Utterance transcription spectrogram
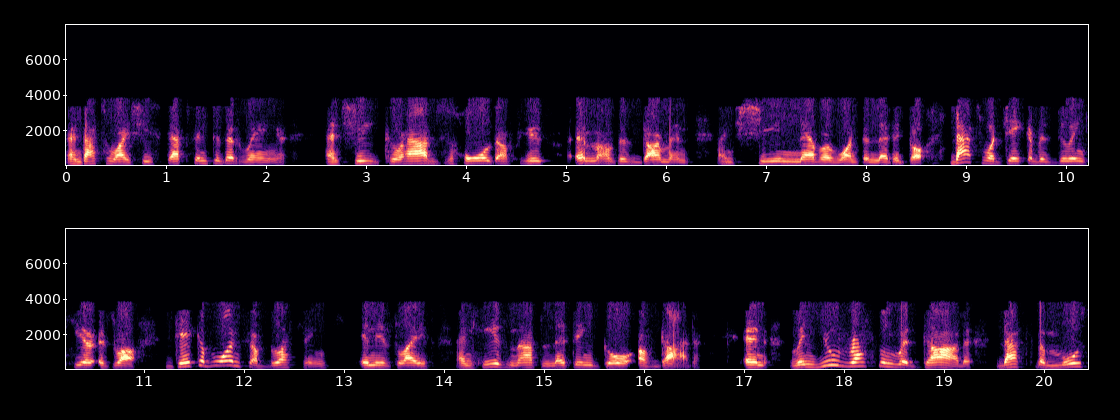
And that's why she steps into the ring and she grabs hold of his hem of his garment, and she never wanted to let it go. That's what Jacob is doing here as well. Jacob wants a blessing in his life, and he is not letting go of God. And when you wrestle with God, that's the most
